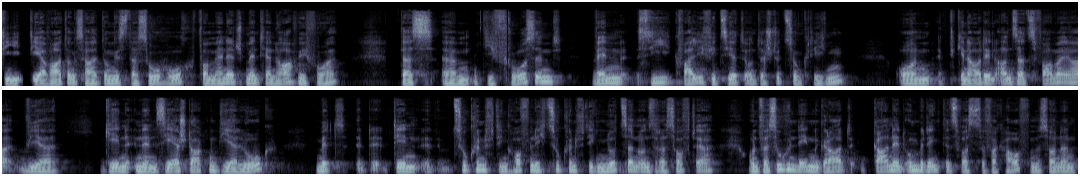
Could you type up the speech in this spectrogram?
die, die Erwartungshaltung ist da so hoch vom Management her nach wie vor, dass ähm, die froh sind, wenn sie qualifizierte Unterstützung kriegen und genau den Ansatz fahren wir ja. Wir gehen in einen sehr starken Dialog mit den zukünftigen, hoffentlich zukünftigen Nutzern unserer Software und versuchen denen gerade gar nicht unbedingt jetzt was zu verkaufen, sondern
